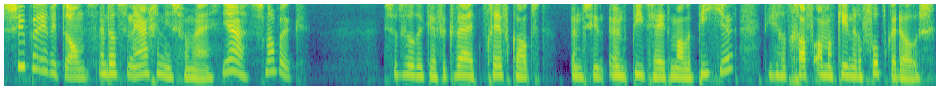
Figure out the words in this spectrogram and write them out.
Super irritant. en dat is een ergernis van mij. Ja, snap ik. Dus dat wilde ik even kwijt. Op een gegeven moment had een, Piet heet Malle Pietje. Die gaf allemaal kinderen fopcadeaus.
